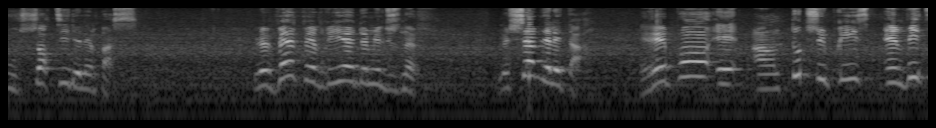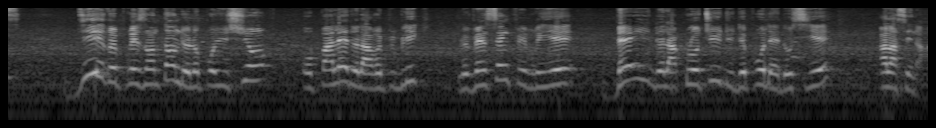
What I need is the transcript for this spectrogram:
pour sortir de l'impasse le 20 février 2019, le chef de l'État répond et en toute surprise invite 10 représentants de l'opposition au palais de la République le 25 février, veille de la clôture du dépôt des dossiers à la Sénat.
